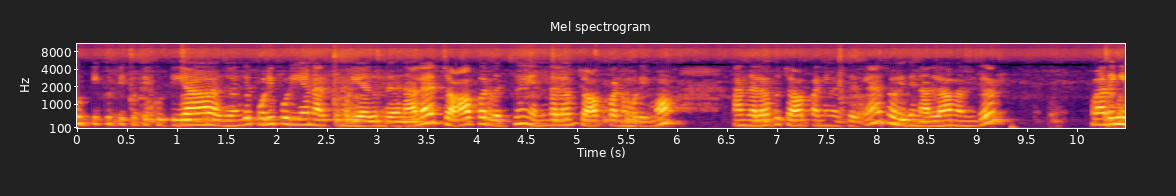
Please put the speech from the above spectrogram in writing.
குட்டி குட்டி குட்டி குட்டியாக அது வந்து பொடி பொடியாக நறுக்க முடியாதுன்றதுனால சாப்பர் வச்சு எந்த அளவுக்கு சாப் பண்ண முடியுமோ அந்த அளவுக்கு சாப் பண்ணி வச்சுருக்கேன். ஸோ இது நல்லா வந்து வதங்கி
